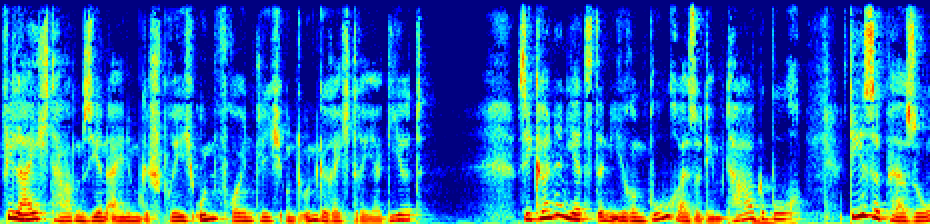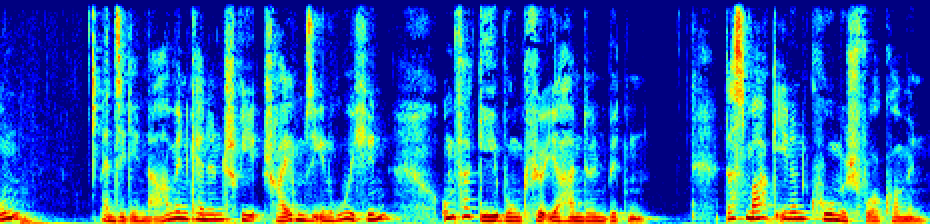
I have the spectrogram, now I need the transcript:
Vielleicht haben Sie in einem Gespräch unfreundlich und ungerecht reagiert. Sie können jetzt in Ihrem Buch, also dem Tagebuch, diese Person, wenn Sie den Namen kennen, schreiben Sie ihn ruhig hin, um Vergebung für Ihr Handeln bitten. Das mag Ihnen komisch vorkommen.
